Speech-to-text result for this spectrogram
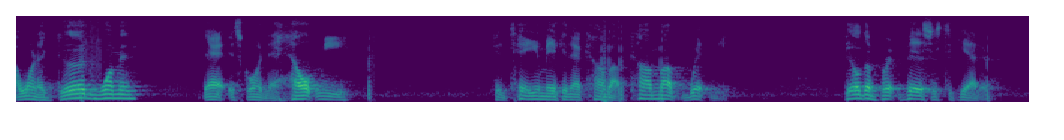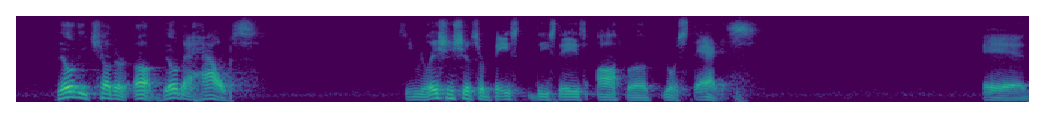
I want a good woman that is going to help me continue making that come up. Come up with me. Build a business together. Build each other up. Build a house. See, relationships are based these days off of your status. And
